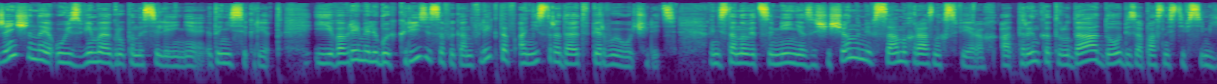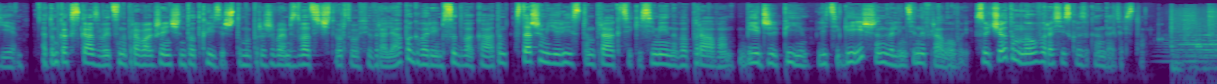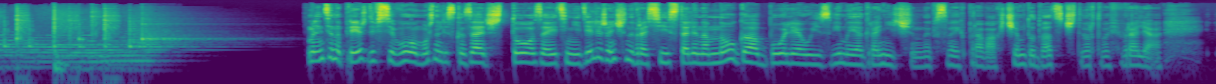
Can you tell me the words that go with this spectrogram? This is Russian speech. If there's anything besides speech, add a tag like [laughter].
Женщины – уязвимая группа населения, это не секрет. И во время любых кризисов и конфликтов они страдают в первую очередь. Они становятся менее защищенными в самых разных сферах, от рынка труда до безопасности в семье. О том, как сказывается на правах женщин тот кризис, что мы проживаем с 24 февраля, поговорим с адвокатом, старшим юристом практики семейного права BGP Litigation Валентиной Фроловой с учетом нового российского законодательства. Валентина, прежде всего, можно ли сказать, что за эти недели женщины в России стали намного более уязвимы и ограничены в своих правах, чем до 24 февраля?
